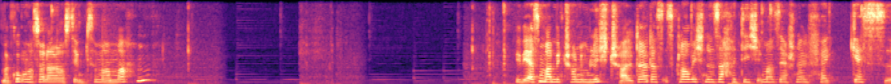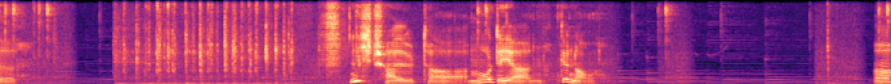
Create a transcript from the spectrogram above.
Mal gucken, was wir dann aus dem Zimmer machen. Wie wäre es mal mit schon einem Lichtschalter? Das ist, glaube ich, eine Sache, die ich immer sehr schnell vergesse. Lichtschalter, modern, genau. Oh.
